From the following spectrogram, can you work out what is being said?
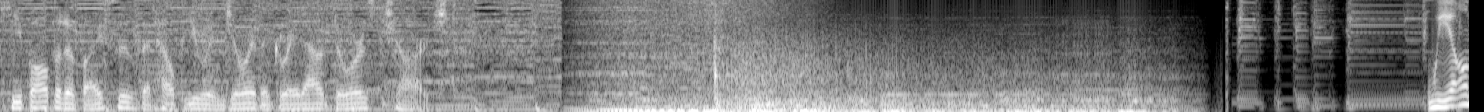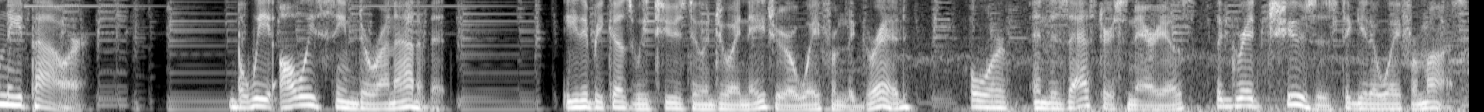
Keep all the devices that help you enjoy the great outdoors charged. We all need power, but we always seem to run out of it. Either because we choose to enjoy nature away from the grid, or in disaster scenarios, the grid chooses to get away from us.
